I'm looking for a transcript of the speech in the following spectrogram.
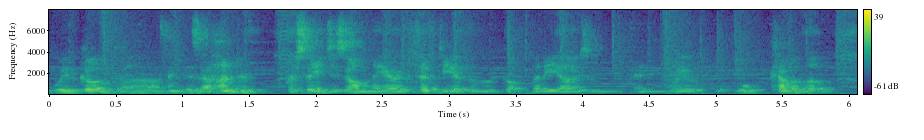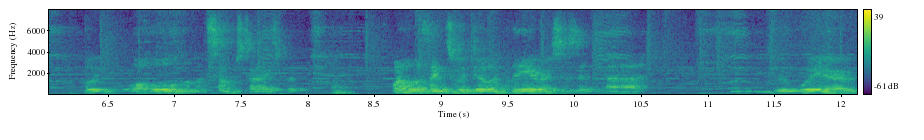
we've got uh, I think there's hundred procedures on there, and 50 of them have got videos, and, and we'll, we'll cover the all of them at some stage. But one of the things we're doing there is is that uh, we're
